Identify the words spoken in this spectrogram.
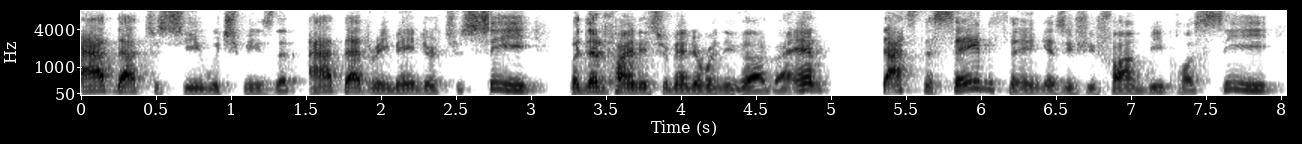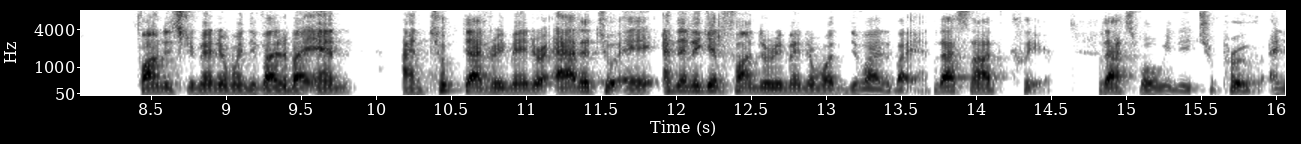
add that to c, which means that add that remainder to c, but then find its remainder when you divide by n, that's the same thing as if you found b plus c, found its remainder when divided by n, and took that remainder, added to a, and then again found the remainder when divided by n. That's not clear. That's what we need to prove. And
